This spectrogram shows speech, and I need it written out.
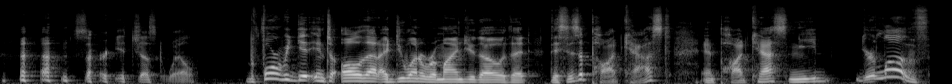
I'm sorry, it just will. Before we get into all of that, I do want to remind you, though, that this is a podcast and podcasts need your love.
